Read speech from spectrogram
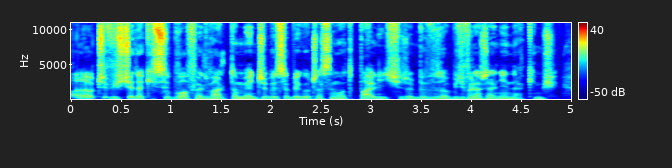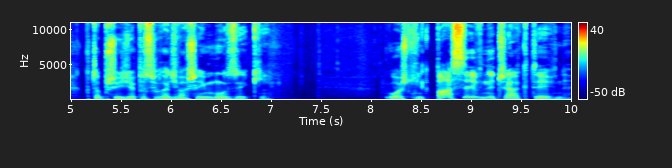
Ale oczywiście taki subwoofer warto mieć, żeby sobie go czasem odpalić, żeby zrobić wrażenie na kimś, kto przyjdzie posłuchać waszej muzyki. Głośnik pasywny czy aktywny?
